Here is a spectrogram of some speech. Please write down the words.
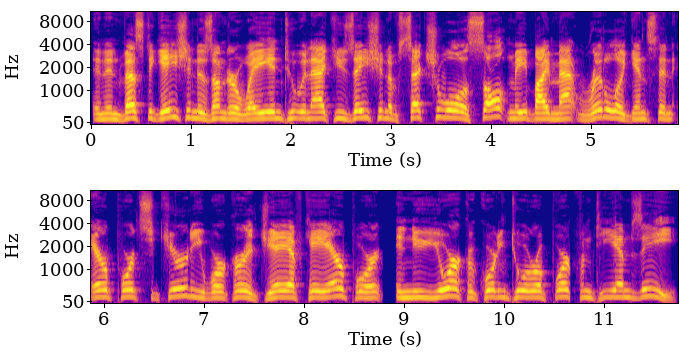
An investigation is underway into an accusation of sexual assault made by Matt Riddle against an airport security worker at JFK Airport in New York, according to a report from TMZ.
